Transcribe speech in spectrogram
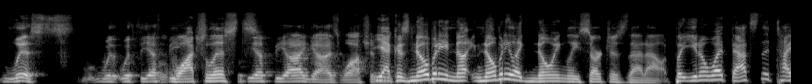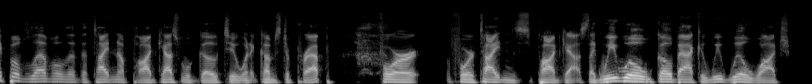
lists with with the FBI watch lists, the FBI guys watching. Yeah, because nobody no, nobody like knowingly searches that out. But you know what? That's the type of level that the Titan Up podcast will go to when it comes to prep for for Titans podcast. Like we will go back and we will watch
